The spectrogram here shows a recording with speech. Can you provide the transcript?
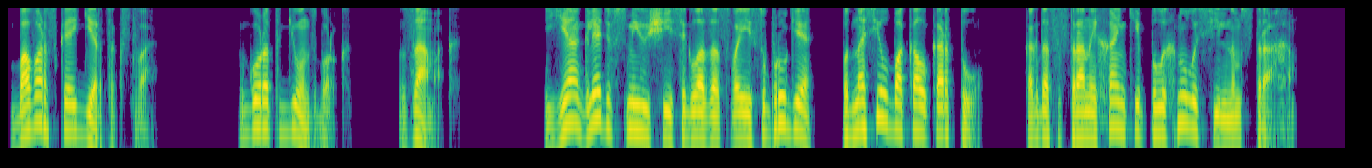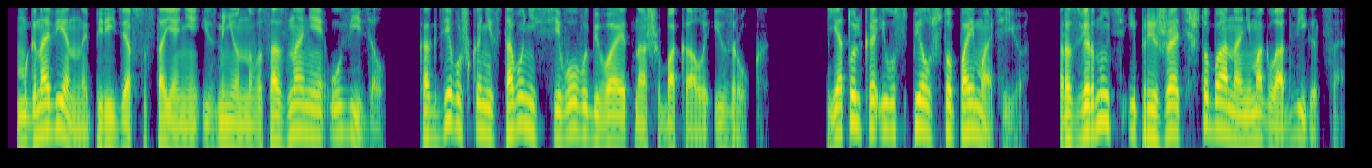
Баварское герцогство. Город Гюнсбург. Замок. Я, глядя в смеющиеся глаза своей супруги, подносил бокал к рту, когда со стороны Ханьки полыхнуло сильным страхом. Мгновенно, перейдя в состояние измененного сознания, увидел, как девушка ни с того ни с сего выбивает наши бокалы из рук. Я только и успел что поймать ее, развернуть и прижать, чтобы она не могла двигаться.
